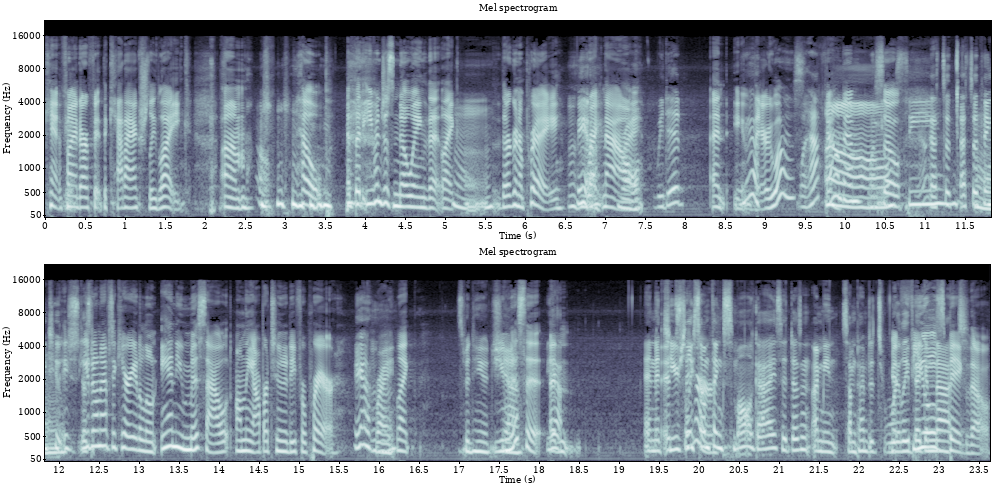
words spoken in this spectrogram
can't find our fit the cat i actually like um oh. help but even just knowing that like hmm. they're gonna pray Yeah. right now Right. We did. And you know, there he was What happened? found Aw, him so see? That's a that's a thing too. it's- you don't have to carry it alone and you miss out on the opportunity for prayer yeah. Right. like It's been huge. you yeah. miss it Yeah. and And it's, It's usually there. something small, guys. It doesn't. I mean, sometimes it's really it big. feels in big though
